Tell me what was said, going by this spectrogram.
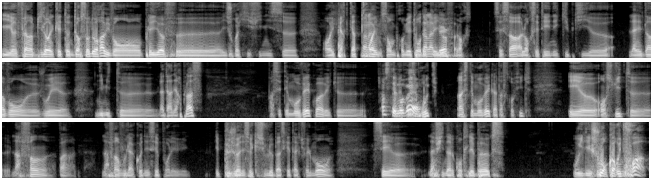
Il fait un bilan avec les Thunders honorables, ils vont en playoff, euh, je crois qu'ils finissent, euh, en, ils perdent 4-3 Dans la- il me semble, premier tour dans des la playoffs, alors c'est ça, alors que c'était une équipe qui euh, l'année d'avant euh, jouait euh, limite euh, la dernière place. Enfin, c'était mauvais quoi avec, euh, Ah, c'était avec mauvais. hein. Westbrook. Ah, c'était mauvais, catastrophique. Et euh, ensuite, euh, la fin, enfin, la fin, vous la connaissez pour les, les plus jeunes et ceux qui suivent le basket actuellement, c'est euh, la finale contre les Bucks, où il échoue encore une fois.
